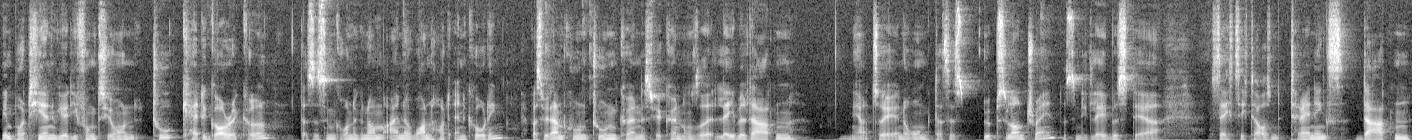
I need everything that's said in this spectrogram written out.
importieren wir die Funktion toCategorical. Das ist im Grunde genommen eine One-Hot-Encoding. Was wir dann tun können, ist, wir können unsere Labeldaten, ja, zur Erinnerung, das ist Y-Train, das sind die Labels der 60.000 Trainingsdaten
